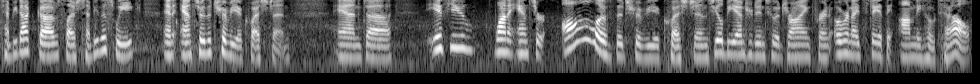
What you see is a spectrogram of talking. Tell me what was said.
tempe.gov slash tempe this week, and answer the trivia question. And uh, if you want to answer all of the trivia questions, you'll be entered into a drawing for an overnight stay at the Omni Hotel.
